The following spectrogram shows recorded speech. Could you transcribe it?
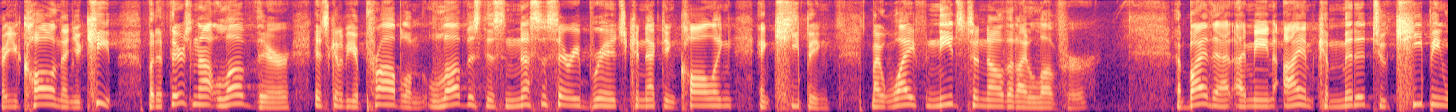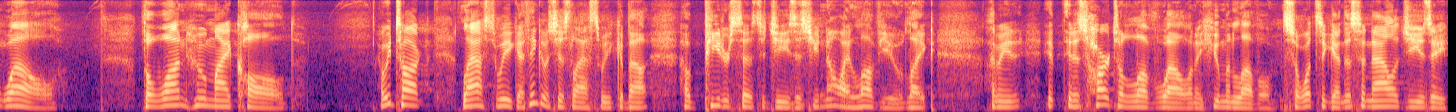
Right? You call and then you keep. But if there's not love there, it's going to be a problem. Love is this necessary bridge connecting calling and keeping. My wife needs to know that I love her. And by that, I mean I am committed to keeping well the one whom I called. And we talked last week, I think it was just last week, about how Peter says to Jesus, You know, I love you. Like, I mean, it, it is hard to love well on a human level. So, once again, this analogy is a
